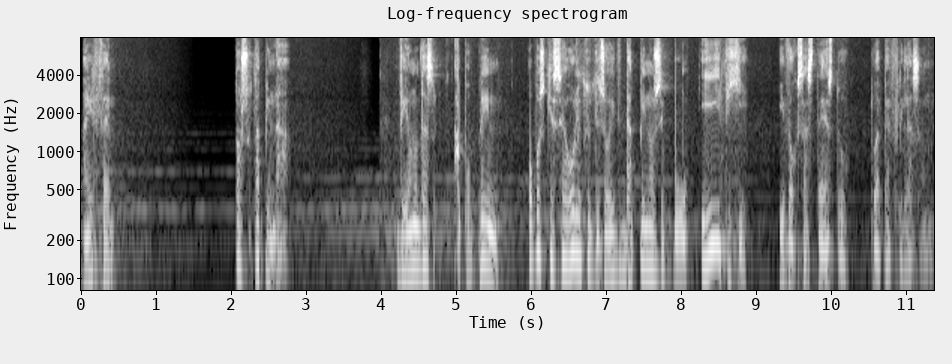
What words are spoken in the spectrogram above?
Μα ήρθε τόσο ταπεινά, βιώνοντας από πριν, όπως και σε όλη του τη ζωή, την ταπείνωση που οι ίδιοι οι δοξαστές του του επεφύλασαν.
